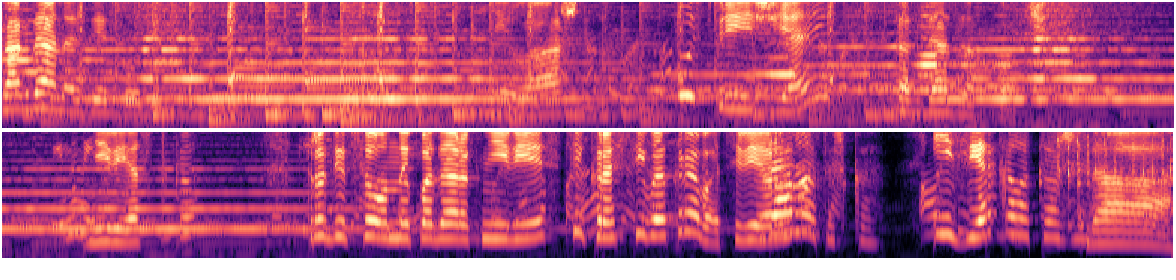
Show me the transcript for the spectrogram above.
Когда она здесь будет? Неважно. Пусть приезжает, когда захочет. Невестка? Традиционный подарок невесте – красивая кровать, Да, верно? матушка. И зеркало тоже. Да,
